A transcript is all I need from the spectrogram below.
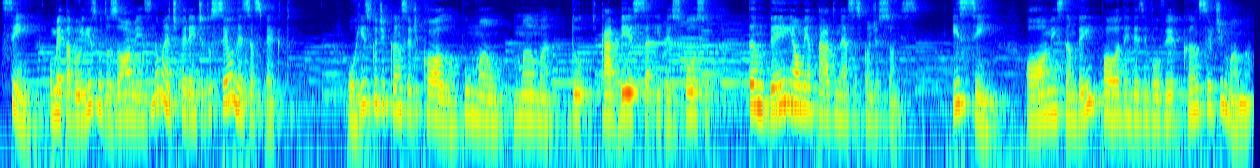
Sim, o metabolismo dos homens não é diferente do seu nesse aspecto. O risco de câncer de colo, pulmão, mama, do, cabeça e pescoço também é aumentado nessas condições. E sim, homens também podem desenvolver câncer de mama,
